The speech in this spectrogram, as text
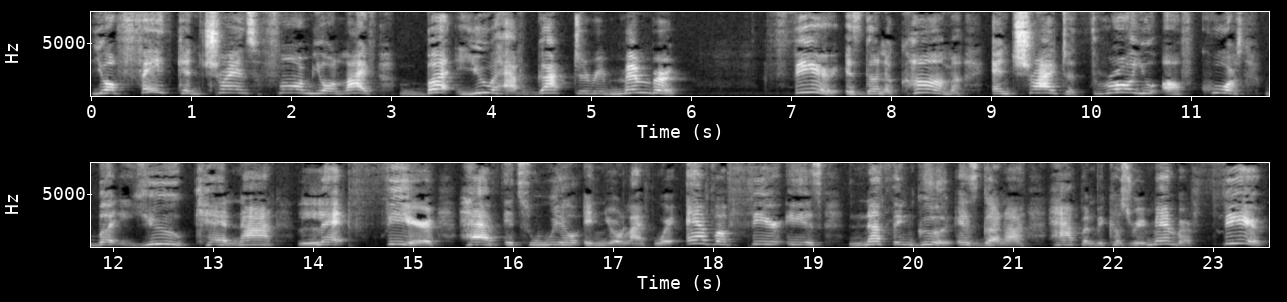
Your faith can transform your life, but you have got to remember fear is going to come and try to throw you off course, but you cannot let fear have its will in your life. Wherever fear is, nothing good is going to happen because remember, fear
